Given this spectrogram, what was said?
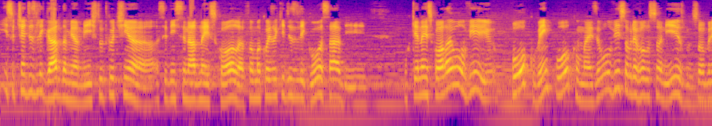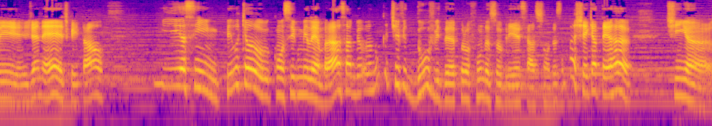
isso tinha desligado da minha mente, tudo que eu tinha sido ensinado na escola foi uma coisa que desligou, sabe? Porque na escola eu ouvi pouco, bem pouco, mas eu ouvi sobre evolucionismo, sobre genética e tal. E assim, pelo que eu consigo me lembrar, sabe, eu nunca tive dúvida profunda sobre esse assunto. Eu sempre achei que a Terra tinha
